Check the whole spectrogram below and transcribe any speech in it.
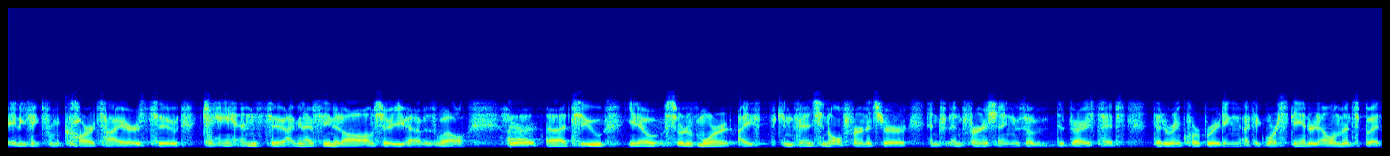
anything from car tires to cans to, I mean, I've seen it all. I'm sure you have as well. Sure. Uh, uh, to you know, sort of more I, conventional furniture and, and furnishings of various types that are incorporating, I think, more standard elements, but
